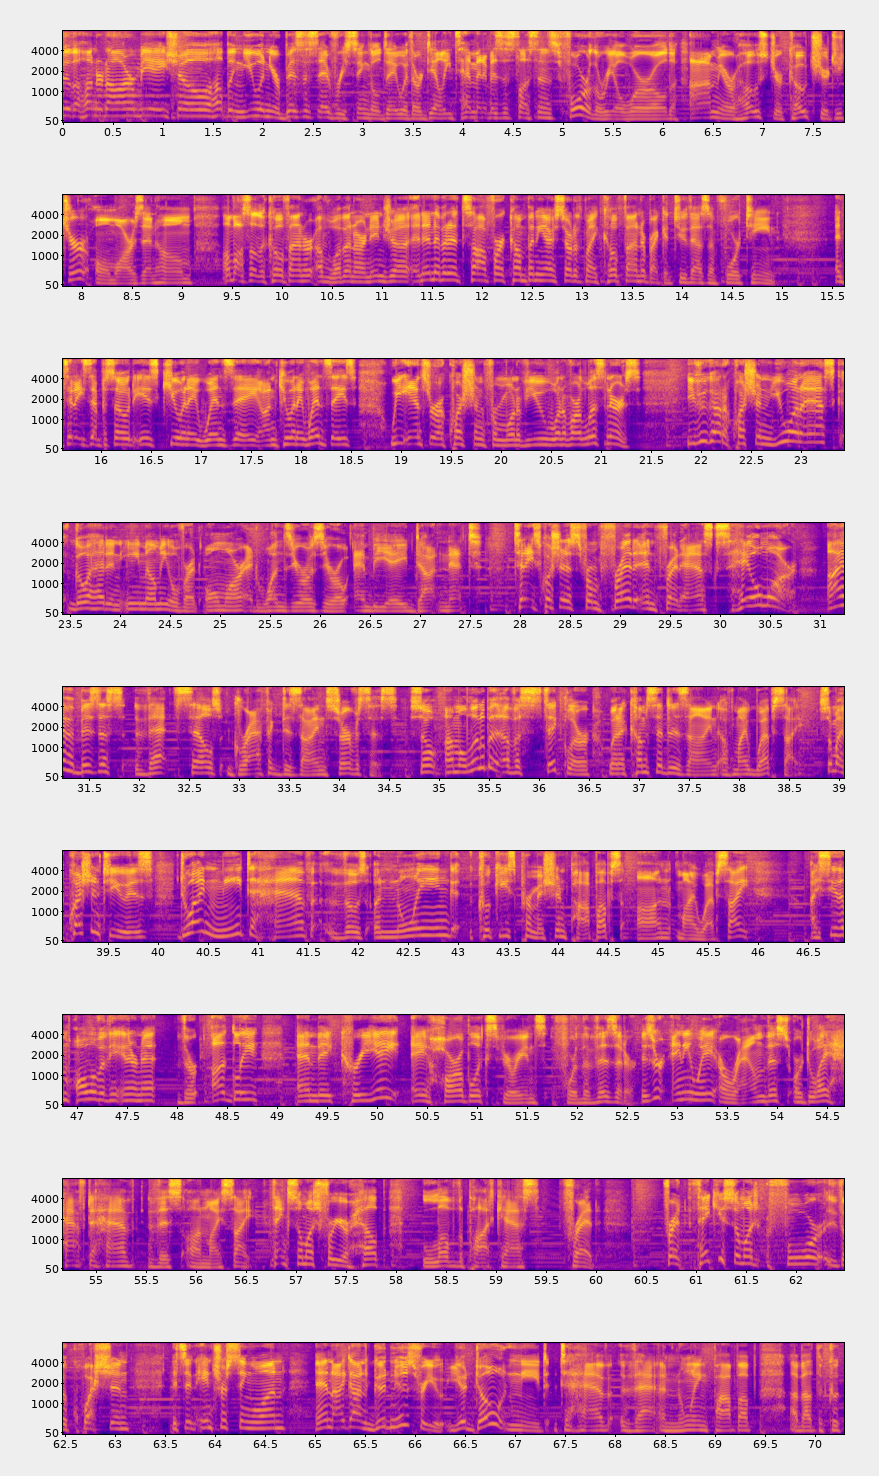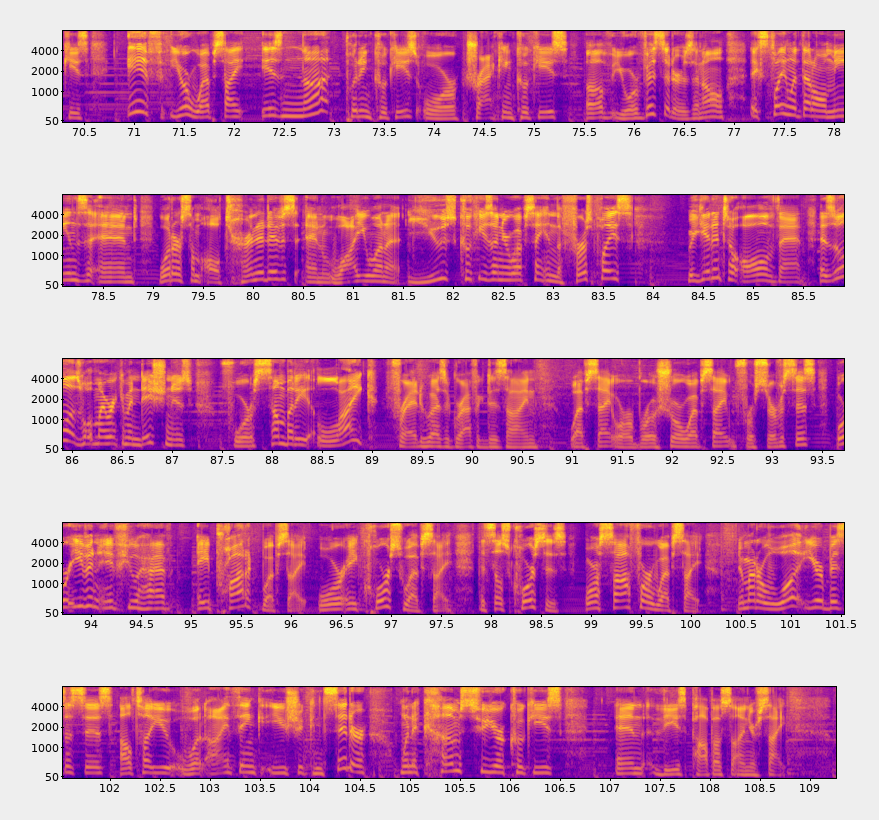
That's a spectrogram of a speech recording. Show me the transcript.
to the $100 MBA show, helping you and your business every single day with our daily 10 minute business lessons for the real world. I'm your host, your coach, your teacher, Omar Zenhom. I'm also the co founder of Webinar Ninja, an independent software company I started with my co founder back in 2014. And today's episode is Q&A Wednesday. On Q&A Wednesdays, we answer a question from one of you, one of our listeners. If you got a question you want to ask, go ahead and email me over at omar at 100mba.net. Today's question is from Fred, and Fred asks, Hey Omar, I have a business that sells graphic design services. So I'm a little bit of a stickler when it comes to the design of my website. So my question to you is, do I need to have those annoying cookies permission pop-ups on my website? I see them all over the internet. They're ugly and they create a horrible experience for the visitor. Is there any way around this or do I have to have this on my site? Thanks so much for your help. Love the podcast. Fred. Fred, thank you so much for the question. It's an interesting one, and I got good news for you. You don't need to have that annoying pop up about the cookies if your website is not putting cookies or tracking cookies of your visitors. And I'll explain what that all means and what are some alternatives and why you want to use cookies on your website in the first place. We get into all of that, as well as what my recommendation is for somebody like Fred, who has a graphic design website or a brochure website for services, or even if you have a product website or a course website that sells courses or a software website. No matter what your business is, I'll tell you what I think you should consider when it comes to your cookies and these pop ups on your site.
